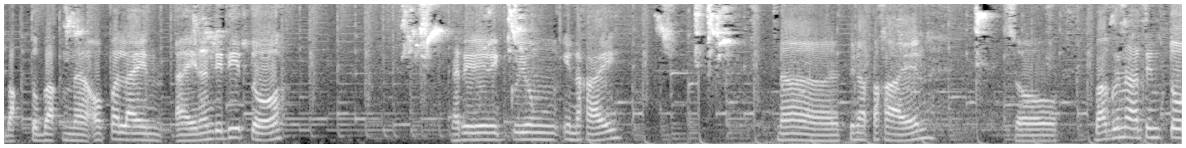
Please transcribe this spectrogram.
back-to-back -back na opaline ay nandito. Naririnig ko yung inakay na pinapakain. So, bago natin to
